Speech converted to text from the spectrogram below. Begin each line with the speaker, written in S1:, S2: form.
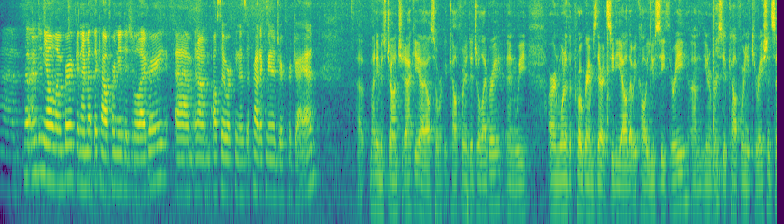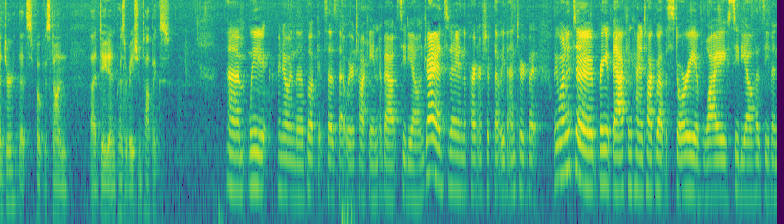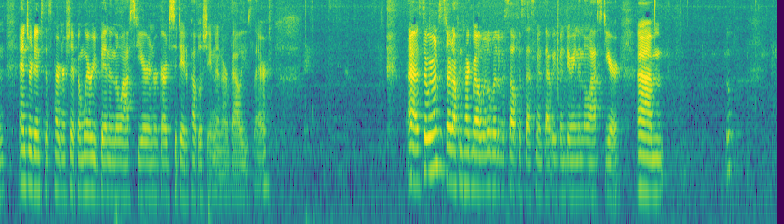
S1: Um, so I'm Danielle Lowenberg, and I'm at the California Digital Library, um, and I'm also working as a product manager for Dryad.
S2: Uh, my name is John Chodacki. I also work at California Digital Library, and we are in one of the programs there at CDL that we call UC3, um, the University of California Curation Center, that's focused on uh, data and preservation topics.
S1: Um, we, I know in the book it says that we're talking about CDL and Dryad today and the partnership that we've entered, but we wanted to bring it back and kind of talk about the story of why CDL has even entered into this partnership and where we've been in the last year in regards to data publishing and our values there. Uh, so we want to start off and talk about a little bit of a self-assessment that we've been doing in the last year. Um,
